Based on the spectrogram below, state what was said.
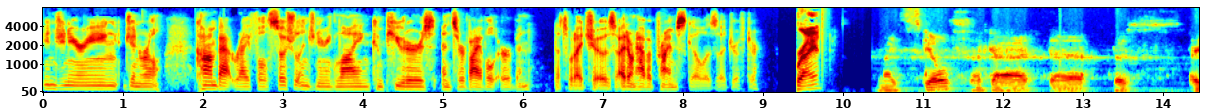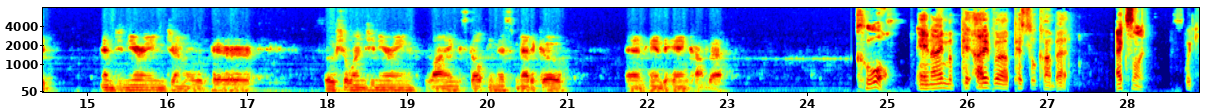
engineering, general, combat rifle, social engineering, lying, computers, and survival urban. That's what I chose. I don't have a prime skill as a drifter. Brian? My skills, I've got uh, those uh, engineering, general repair, social engineering, lying, stealthiness, medico, and hand-to-hand combat. Cool. And I'm a I have a pistol combat, Excellent. which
